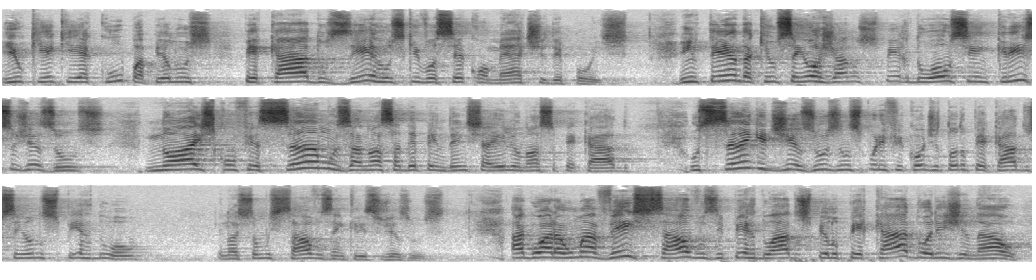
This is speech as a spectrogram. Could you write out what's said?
e o que, que é culpa pelos pecados, erros que você comete depois. Entenda que o Senhor já nos perdoou se em Cristo Jesus nós confessamos a nossa dependência a Ele, o nosso pecado. O sangue de Jesus nos purificou de todo pecado, o Senhor nos perdoou. E nós somos salvos em Cristo Jesus. Agora, uma vez salvos e perdoados pelo pecado original,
